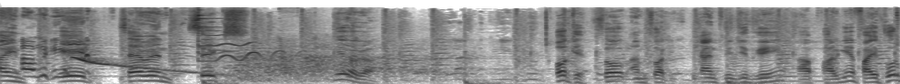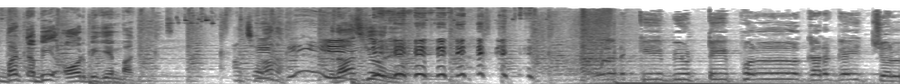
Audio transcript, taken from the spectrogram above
Why is she 9, coming? 8, 7, 6. नहीं होगा। Okay so I am sorry कैंथनी जीत गई। आप हार गए 5 4 बट अभी और भी गेम बाकी है। अच्छा। उदास क्यों हो। रही लड़की ब्यूटीफुल कर गई चुल।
